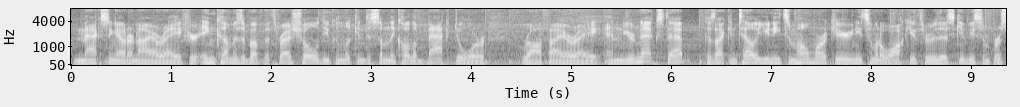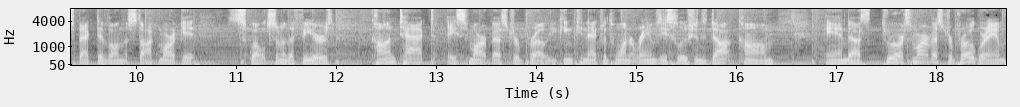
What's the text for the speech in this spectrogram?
maxing out an IRA. If your income is above the threshold, you can look into something called a backdoor Roth IRA. And your next step, because I can tell you need some homework here, you need someone to walk you through this, give you some perspective on the stock market, squelch some of the fears, contact a SmartVestor Pro. You can connect with one at RamseySolutions.com. And uh, through our SmartVestor program,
